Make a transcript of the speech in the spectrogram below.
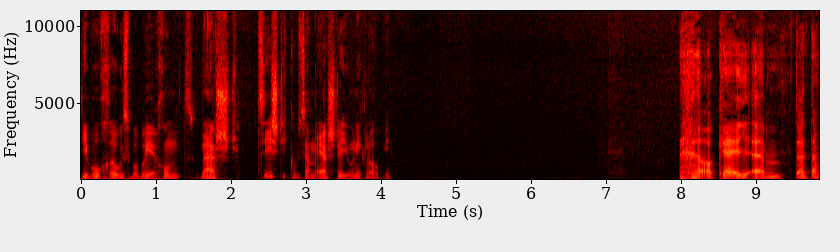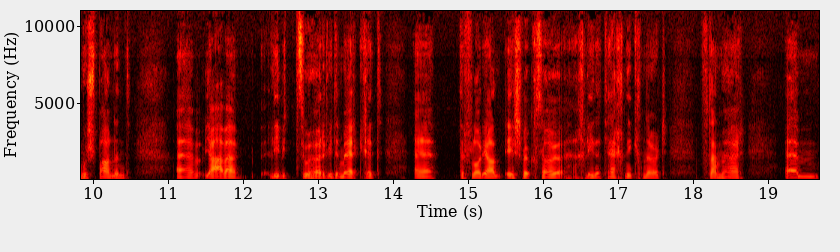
die Woche ausprobieren kommt. Nächst Dienstag aus, am 1. Juni, glaube ich. Okay, ähm, dann, dann muss spannend. Äh, ja, aber liebe Zuhörer, wie ihr merkt, äh, der Florian ist wirklich so ein kleiner Technik-Nerd. Von dem her, ähm,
